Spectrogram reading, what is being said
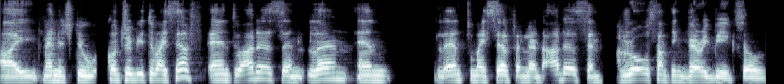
I managed to contribute to myself and to others and learn and learn to myself and learn others and grow something very big. So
